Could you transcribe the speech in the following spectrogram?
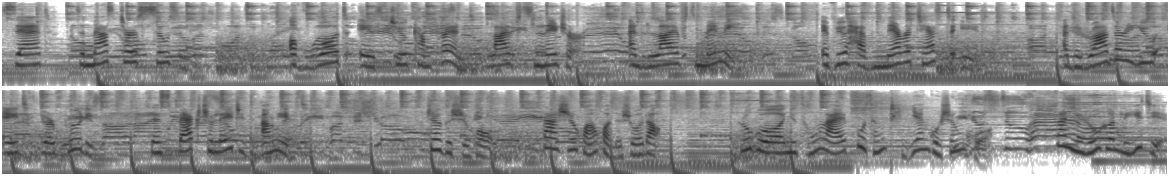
Said the master solemnly, of what is to comprehend life's nature and life's meaning. If you have never tasted it, I'd rather you ate your pudding than speculated on it. 这个时候，大师缓缓地说道：“如果你从来不曾体验过生活，那你如何理解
